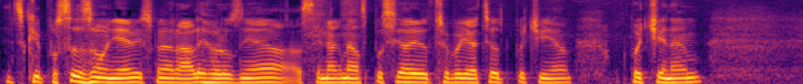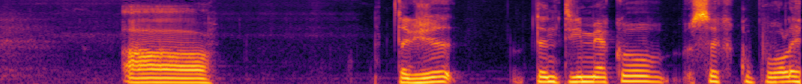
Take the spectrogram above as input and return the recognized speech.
vždycky po sezóně, my jsme hráli hrozně a asi jinak nás posílali do Třeboň, ať se odpočinem. A takže ten tým jako se kupovali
